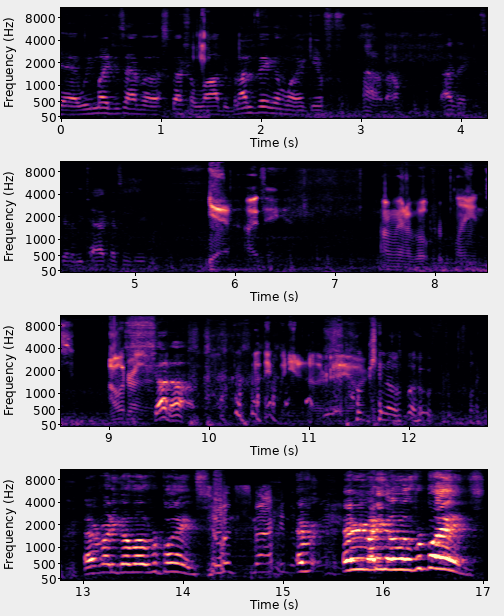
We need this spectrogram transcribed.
Yeah, we might just have a special lobby, but I'm thinking like if I don't know, I think it's gonna be TAC SMG. Yeah, I think I'm gonna vote for planes. I would rather. Shut up! I think we need another AR. I'm gonna vote for plane. Everybody go vote for planes. Dylan's smacking the Every, plane. everybody go vote for planes.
